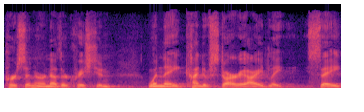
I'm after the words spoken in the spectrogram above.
person or another Christian when they kind of starry-eyedly say,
